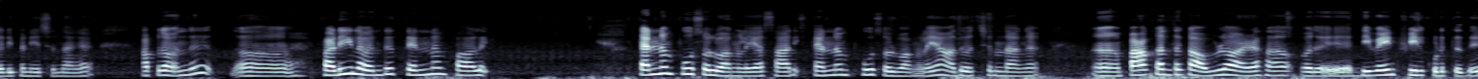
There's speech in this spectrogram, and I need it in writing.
ரெடி பண்ணி வச்சுருந்தாங்க. அப்புறம் வந்து படியில் வந்து தென்னம்பாலை தென்னம்பூ சொல்லுவாங்க இல்லையா சாரி தென்னம்பூ சொல்லுவாங்க இல்லையா அது வச்சுருந்தாங்க. பார்க்கறதுக்கு அவ்வளோ அழகாக ஒரு டிவைன் ஃபீல் கொடுத்தது.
